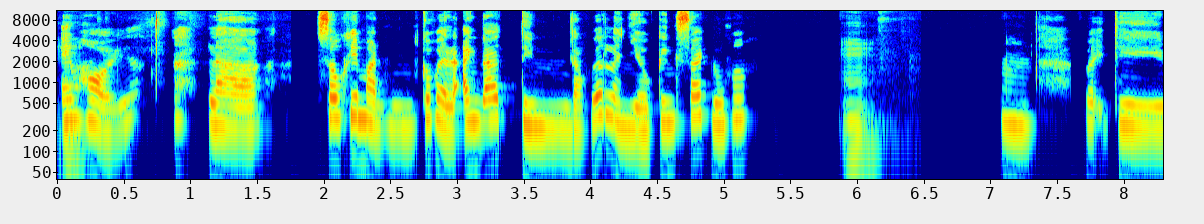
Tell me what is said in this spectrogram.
em Ừm. hỏi á, là sau khi mà có phải là anh đã tìm đọc rất là nhiều kinh sách, đúng không? Ừm. Ừm, vậy thì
